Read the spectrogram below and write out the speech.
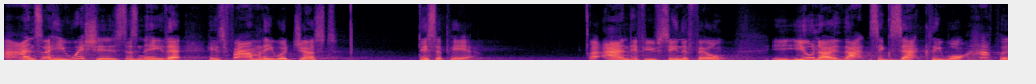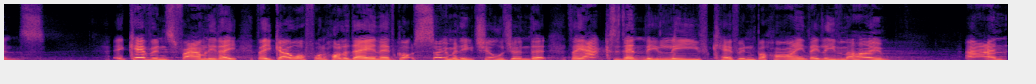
And so he wishes, doesn't he, that his family would just disappear. And if you've seen the film, you'll know that's exactly what happens. Kevin's family, they, they go off on holiday and they've got so many children that they accidentally leave Kevin behind. They leave him at home. And,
